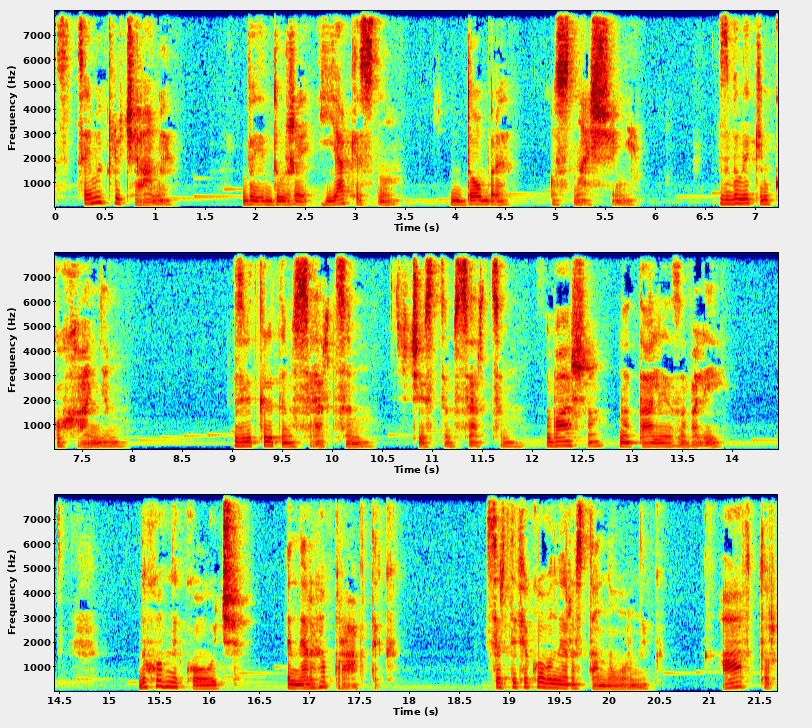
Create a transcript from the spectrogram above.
з цими ключами ви дуже якісно, добре оснащені, з великим коханням, з відкритим серцем, з чистим серцем. Ваша Наталія Завалій, духовний коуч, енергопрактик, сертифікований розстановник, автор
